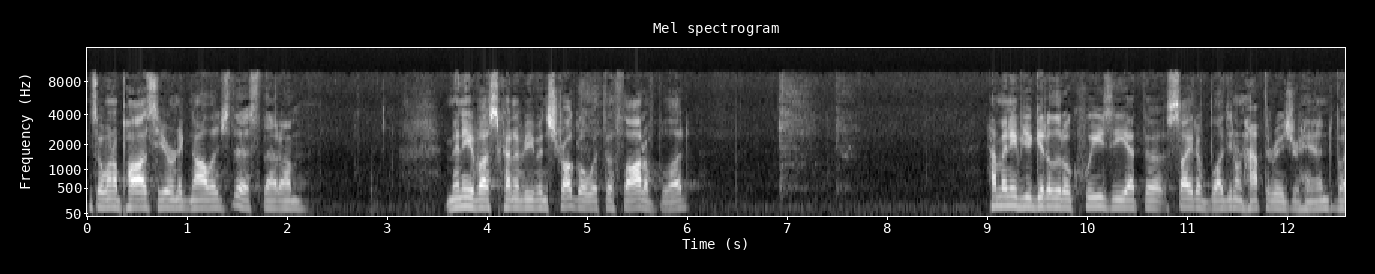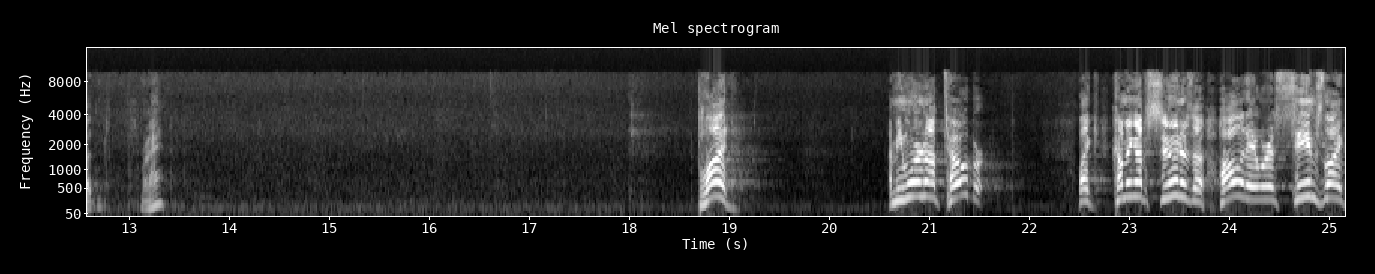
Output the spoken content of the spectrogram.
And so I want to pause here and acknowledge this that um, many of us kind of even struggle with the thought of blood. How many of you get a little queasy at the sight of blood? You don't have to raise your hand, but, right? Blood. I mean, we're in October. Like coming up soon is a holiday where it seems like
